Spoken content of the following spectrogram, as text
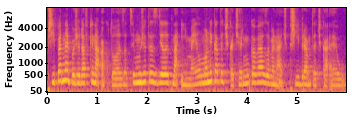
Případné požadavky na aktualizaci můžete sdělit na e-mail monika.černíková.příbram.eu.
